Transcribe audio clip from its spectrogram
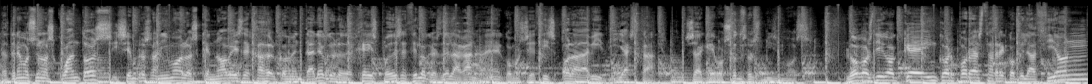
Ya tenemos unos cuantos y siempre os animo a los que no habéis dejado el comentario que lo dejéis. Podéis decir lo que os dé la gana, ¿eh? como si decís hola David y ya está. O sea que vosotros mismos. Luego os digo que incorpora esta recopilación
